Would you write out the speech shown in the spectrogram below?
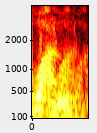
Cubano.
